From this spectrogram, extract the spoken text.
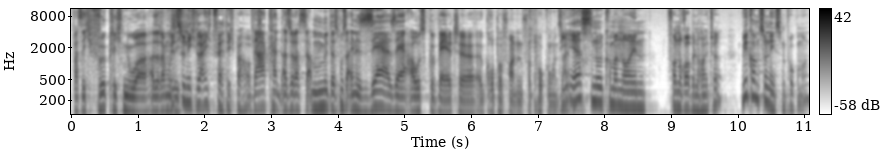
was ich wirklich nur, also da muss Willst ich, du nicht leichtfertig behaupten? Da kann, also das, das muss eine sehr, sehr ausgewählte Gruppe von, von okay. Pokémon sein. Die erste 0,9 von Robin heute. Wir kommen zum nächsten Pokémon.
